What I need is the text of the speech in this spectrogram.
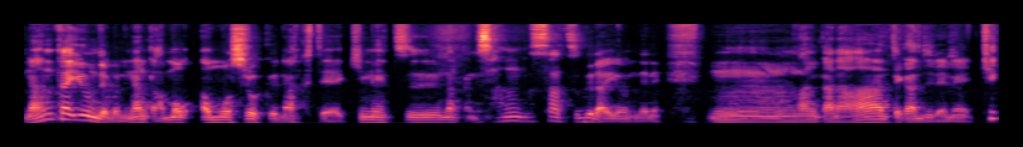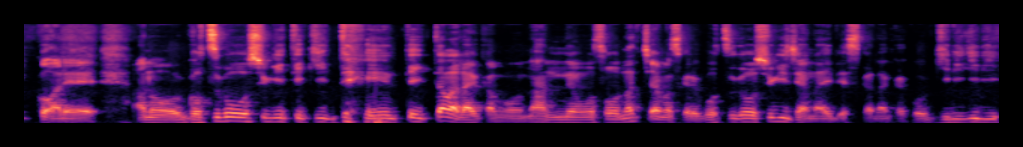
何回読んでも、なんかも面白くなくて、鬼滅、なんかね、3冊ぐらい読んでね、うーん、なんかなーって感じでね、結構あれ、あの、ご都合主義的ってって言ったらなんかもう何でもそうなっちゃいますけど、ご都合主義じゃないですか。なんかこう、ギリギリ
